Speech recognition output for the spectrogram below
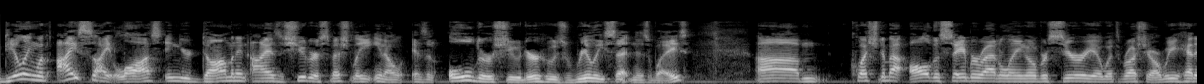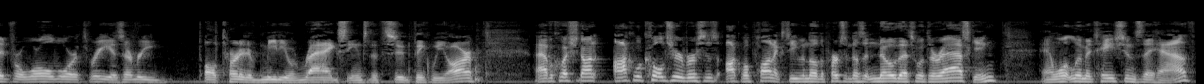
Dealing with eyesight loss in your dominant eye as a shooter, especially, you know, as an older shooter who's really set in his ways. Um, question about all the saber rattling over Syria with Russia. Are we headed for World War III as every alternative media rag seems to think we are? I have a question on aquaculture versus aquaponics, even though the person doesn't know that's what they're asking and what limitations they have.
